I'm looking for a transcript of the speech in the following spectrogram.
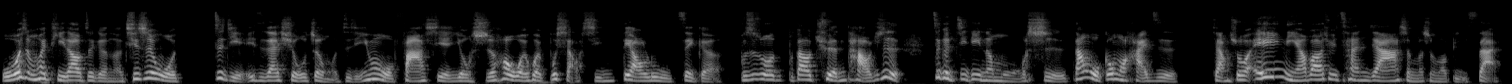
我为什么会提到这个呢？其实我。自己也一直在修正我自己，因为我发现有时候我也会不小心掉入这个，不是说不到圈套，就是这个既定的模式。当我跟我孩子讲说：“哎，你要不要去参加什么什么比赛？”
